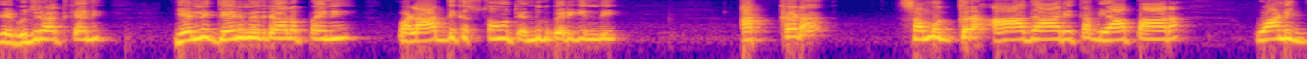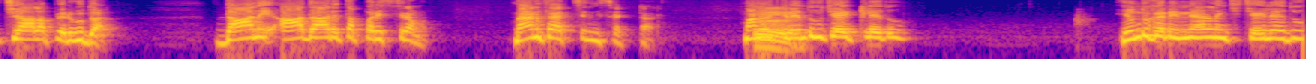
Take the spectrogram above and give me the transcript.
ఇదే గుజరాత్ కానీ ఇవన్నీ దేని మీద డెవలప్ అయినాయి? వాళ్ళ ఆర్థిక స్తోమత ఎందుకు పెరిగింది? అక్కడ సముద్ర ఆధారిత వ్యాపార వాణిజ్యాల పెరుగుదల దాని ఆధారిత పరిశ్రమ మ్యానుఫ్యాక్చరింగ్ సెక్టర్ మనం ఇక్కడ ఎందుకు చేయట్లేదు? ఎందుకని ఇన్నేళ్ళ నుంచి చేయలేదు?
